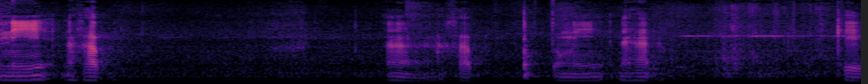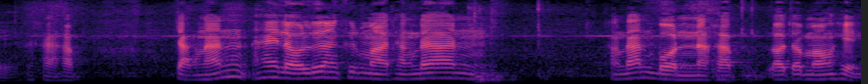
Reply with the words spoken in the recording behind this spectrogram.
ณนี้นะครับอ่าครับ ตรงนี้นะฮะโอเคนะครับ จากนั้นให้เราเลื่อนขึ้นมาทางด้านทางด้านบนนะครับ เราจะมองเห็น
